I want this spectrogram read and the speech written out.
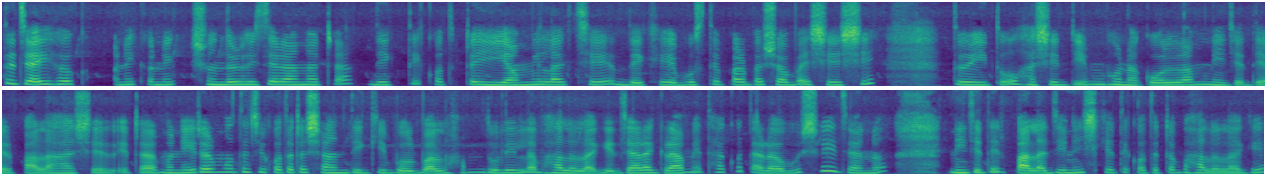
তো যাই হোক, অনেক অনেক সুন্দর হয়েছে রান্নাটা। দেখতে কতটা ইয়ামি লাগছে, দেখে বুঝতে পারবা সবাই শেষে। তো এই তো হাঁসের ডিম ভোনা করলাম, নিজেদের পালা হাঁসের। এটা মানে এটার মধ্যে যে কতটা শান্তি, কি বলব? আলহামদুলিল্লাহ ভালো লাগে। যারা গ্রামে থাকো, তারা অবশ্যই জানো, নিজেদের পালা জিনিস খেতে কতটা ভালো লাগে।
